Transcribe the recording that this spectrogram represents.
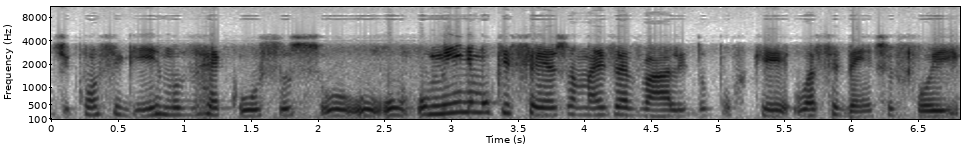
de conseguirmos recursos, o, o, o, mínimo que seja, mas é válido porque o acidente foi,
